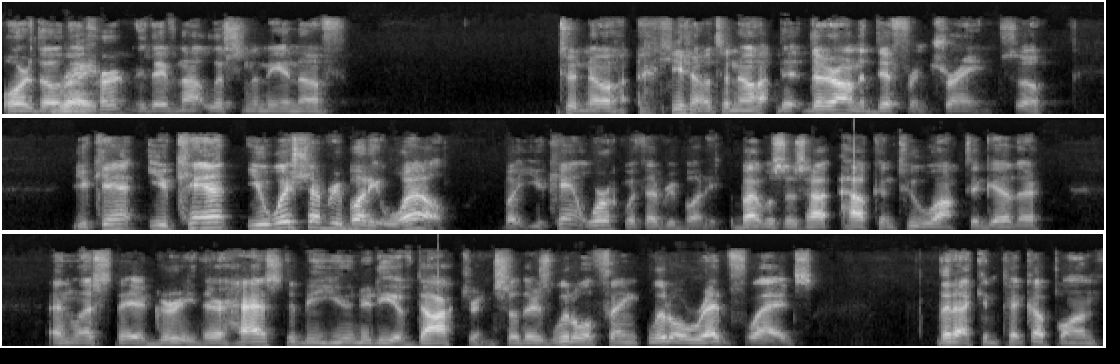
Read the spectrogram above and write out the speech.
or though Right. they've heard me, they've not listened to me enough to know, you know, to know that they're on a different train. So you can't, you can't, you wish everybody well, but you can't work with everybody. The Bible says, how, how can two walk together unless they agree? There has to be unity of doctrine. So there's little thing, little red flags that I can pick up on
